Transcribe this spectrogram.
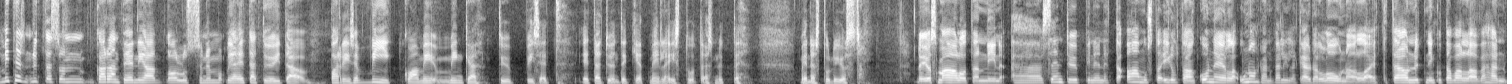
miten nyt tässä on karanteenia ollut ja etätöitä parisen viikkoa. Minkä tyyppiset etätyöntekijät meillä istuu tässä nyt meidän studiossa? No jos mä aloitan, niin äh, sen tyyppinen, että aamusta iltaan koneella unohdan välillä käydä lounaalla. Että tämä on nyt niinku tavallaan vähän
